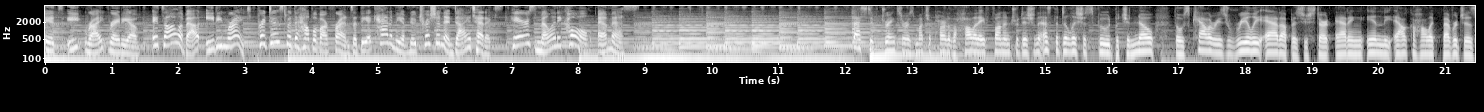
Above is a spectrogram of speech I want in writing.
It's Eat Right Radio. It's all about eating right. Produced with the help of our friends at the Academy of Nutrition and Dietetics. Here's Melanie Cole, MS. Festive drinks are as much a part of the holiday fun and tradition as the delicious food, but you know those calories really add up as you start adding in the alcoholic beverages.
